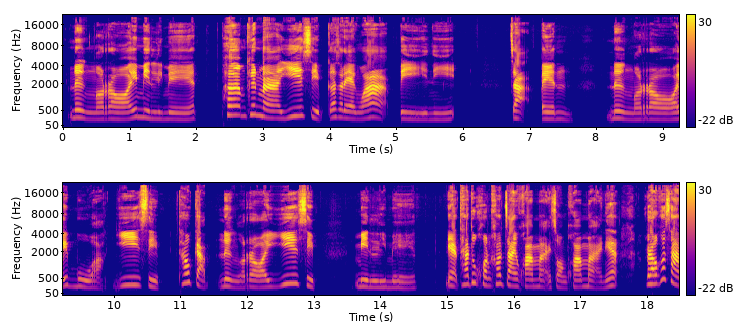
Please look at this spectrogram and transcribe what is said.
100มิลลิเมตร เพิ่มขึ้นมา 20 ก็แสดงว่าปีนี้ จะเป็น 100บวก20 เท่ากับ 120มิลลิเมตร เนี่ยถ้าทุกคนเข้าใจความหมายสองความหมายเนี่ยเราก็สา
